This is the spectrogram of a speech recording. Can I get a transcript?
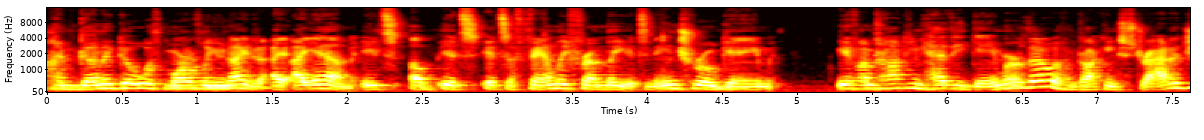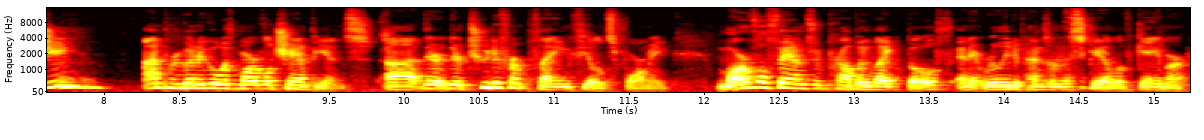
I'm gonna go with Marvel United. I, I am. It's a it's it's a family friendly. It's an intro game. If I'm talking heavy gamer though, if I'm talking strategy, I'm going to go with Marvel Champions. Uh, they're they're two different playing fields for me. Marvel fans would probably like both, and it really depends on the scale of gamer.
